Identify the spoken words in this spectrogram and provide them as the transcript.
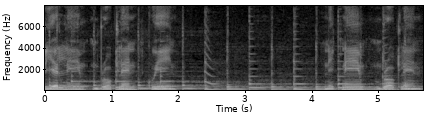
Real name Brooklyn Queen. Nickname Brooklyn.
